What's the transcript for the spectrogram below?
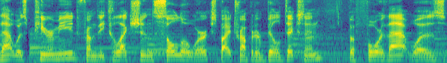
That was Pyramid from the collection Solo Works by trumpeter Bill Dixon. Before that was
